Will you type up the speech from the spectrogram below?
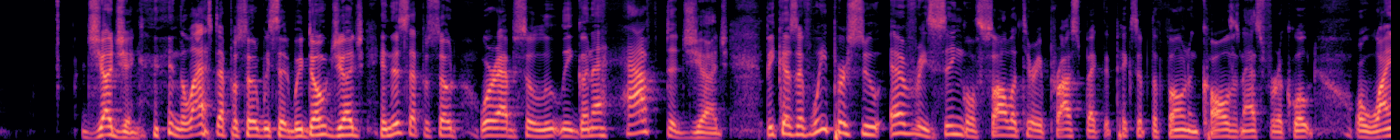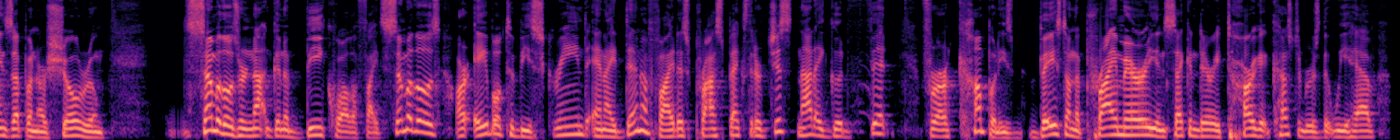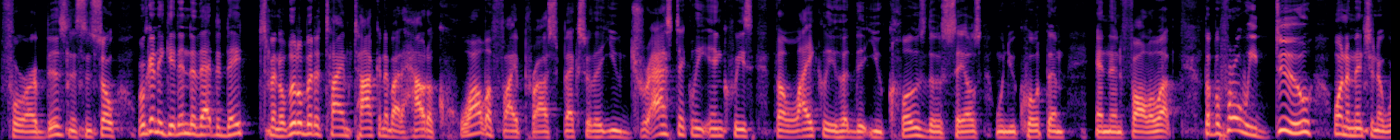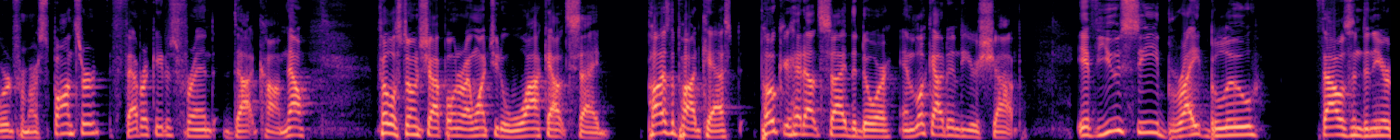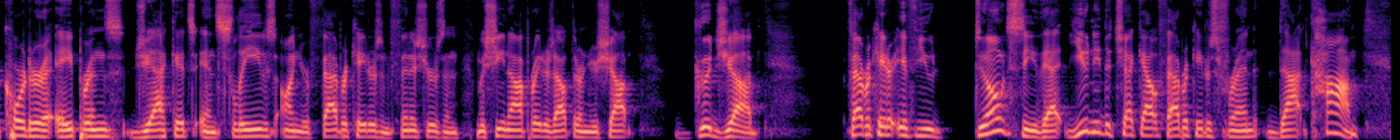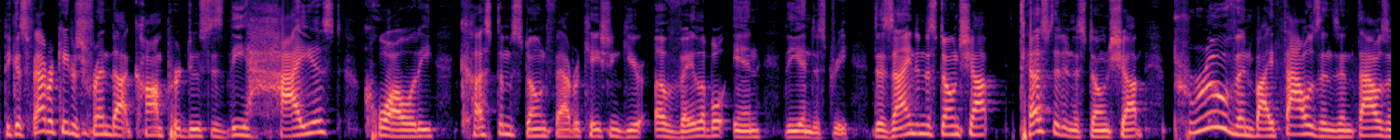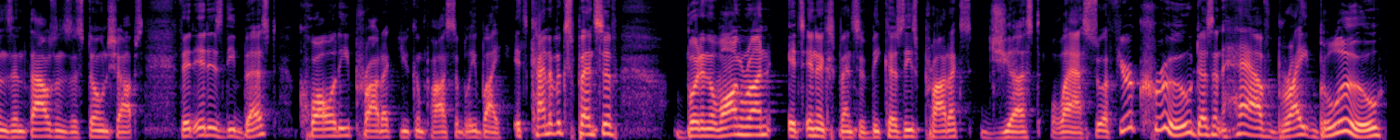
judging. In the last episode, we said we don't judge. In this episode, we're absolutely going to have to judge. Because if we pursue every single solitary prospect that picks up the phone and calls and asks for a quote or winds up in our showroom, some of those are not going to be qualified. Some of those are able to be screened and identified as prospects that are just not a good fit for our companies based on the primary and secondary target customers that we have for our business. And so we're going to get into that today, spend a little bit of time talking about how to qualify prospects so that you drastically increase the likelihood that you close those sales when you quote them and then follow up. But before we do, I want to mention a word from our sponsor, fabricatorsfriend.com. Now, Fellow Stone Shop owner, I want you to walk outside, pause the podcast, poke your head outside the door, and look out into your shop. If you see bright blue, thousand denier cordura aprons, jackets, and sleeves on your fabricators and finishers and machine operators out there in your shop, good job. Fabricator, if you don't see that, you need to check out fabricatorsfriend.com because fabricatorsfriend.com produces the highest quality custom stone fabrication gear available in the industry. Designed in a stone shop, tested in a stone shop, proven by thousands and thousands and thousands of stone shops that it is the best quality product you can possibly buy. It's kind of expensive, but in the long run, it's inexpensive because these products just last. So if your crew doesn't have bright blue,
